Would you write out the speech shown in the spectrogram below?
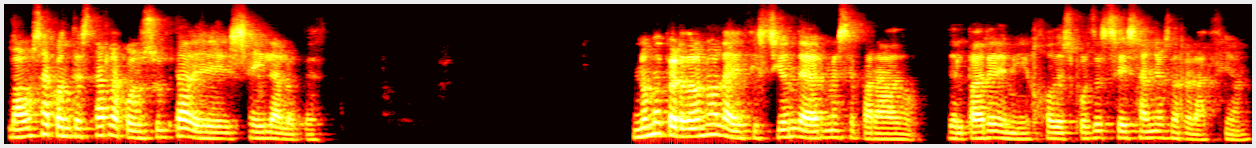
Vamos a contestar la consulta de Sheila López. No me perdono la decisión de haberme separado del padre de mi hijo después de seis años de relación.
